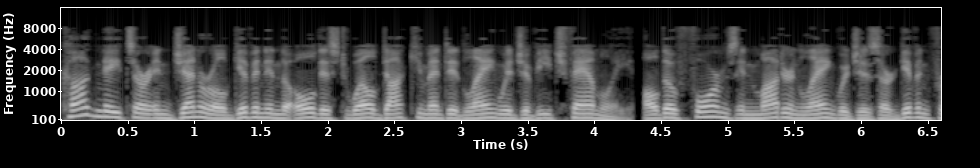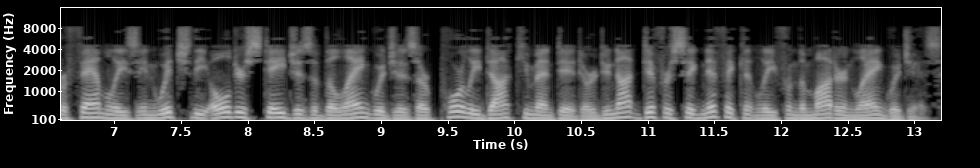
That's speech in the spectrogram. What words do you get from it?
Cognates are in general given in the oldest well-documented language of each family, although forms in modern languages are given for families in which the older stages of the languages are poorly documented or do not differ significantly from the modern languages.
